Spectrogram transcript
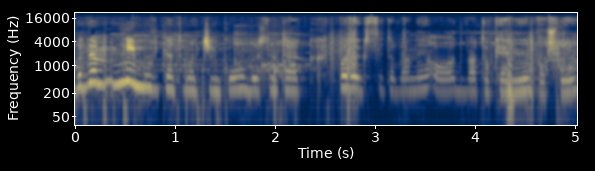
Będę mniej mówić na tym odcinku, bo jestem tak podekscytowany. O, dwa tokeny poszły.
